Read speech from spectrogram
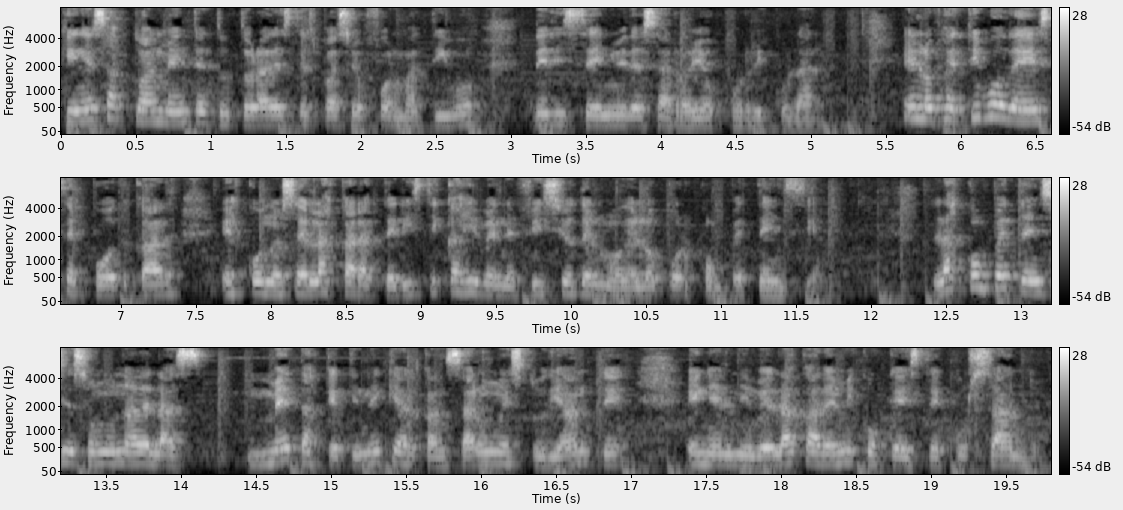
quien es actualmente tutora de este espacio formativo de diseño y desarrollo curricular. El objetivo de este podcast es conocer las características y beneficios del modelo por competencia. Las competencias son una de las metas que tiene que alcanzar un estudiante en el nivel académico que esté cursando.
